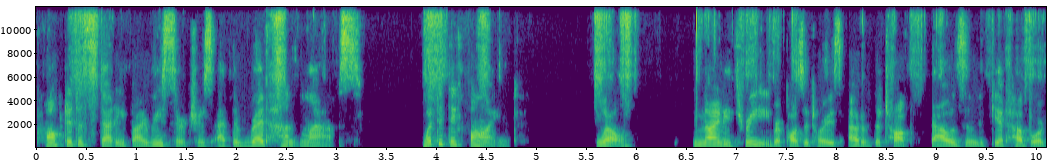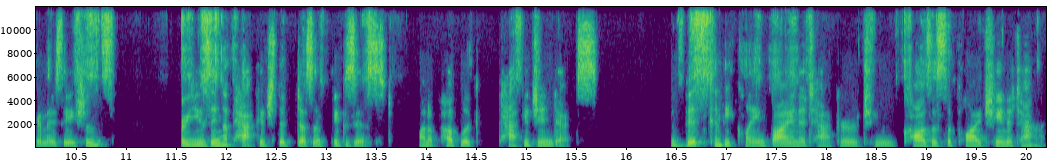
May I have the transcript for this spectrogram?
prompted a study by researchers at the RedHunt Labs. What did they find? Well, 93 repositories out of the top 1,000 GitHub organizations are using a package that doesn't exist on a public package index. This can be claimed by an attacker to cause a supply chain attack.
